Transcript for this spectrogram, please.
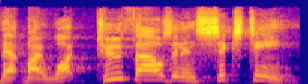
that by what? 2016.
